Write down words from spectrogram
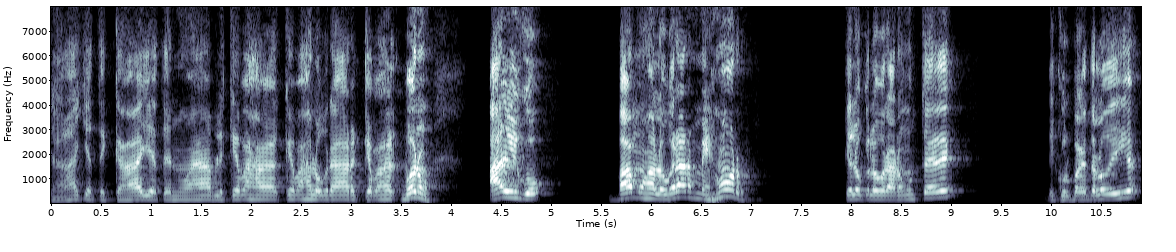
Cállate, cállate, no hables. ¿Qué vas a, qué vas a lograr? ¿Qué vas a... Bueno, algo vamos a lograr mejor que lo que lograron ustedes. Disculpa que te lo diga.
